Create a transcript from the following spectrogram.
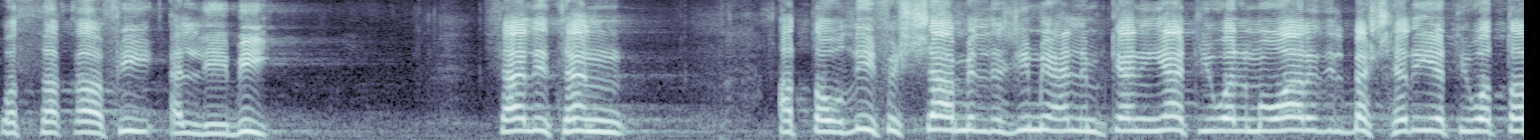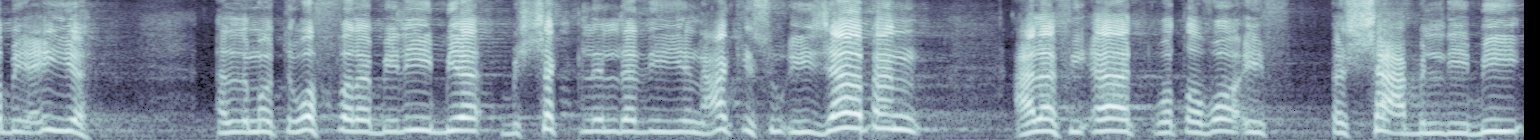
والثقافي الليبي. ثالثا التوظيف الشامل لجميع الإمكانيات والموارد البشرية والطبيعية المتوفرة بليبيا بالشكل الذي ينعكس إيجابا على فئات وطوائف الشعب الليبي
